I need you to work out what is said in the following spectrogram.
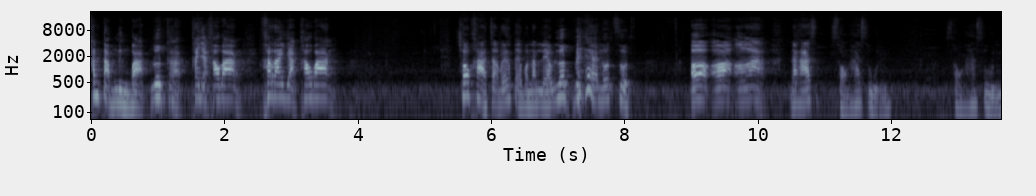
ขั้นต่ำหนึ่งบาทเลิศค่ะ ใครอยากเข้าบ้าง ใครอยากเข้าบ้าง ชอบค่ะจัดไว้ตั้งแต่วันนั้นแล้ว เลิศแม่เลิศสุด เออเออเออนะคะสองห้าศูนย์สองห้าศูนย์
